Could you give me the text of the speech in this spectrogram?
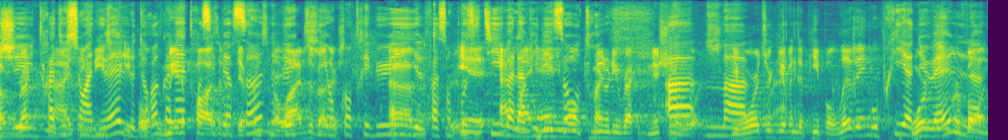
j'ai une tradition annuelle de reconnaître ces personnes qui ont contribué de façon positive à la vie des autres. À ma, au prix annuel, on donne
